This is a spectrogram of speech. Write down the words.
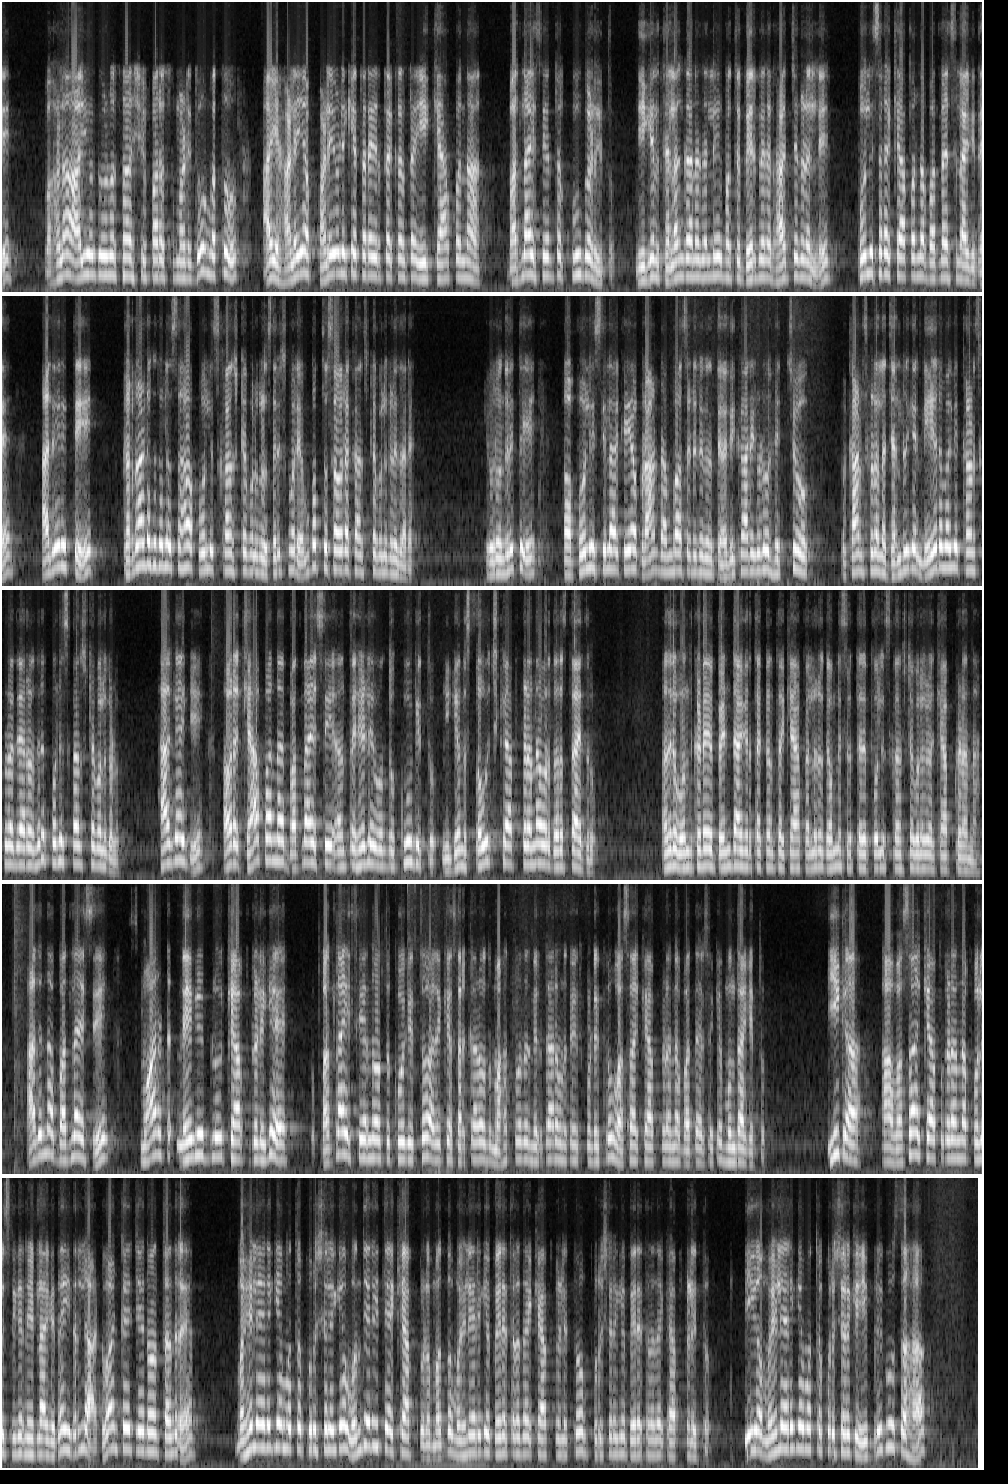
ಬಹಳ ಆಯೋಗಗಳು ಸಹ ಶಿಫಾರಸು ಮಾಡಿದ್ವು. ಮತ್ತು ಆ ಹಳೆಯ ಪಳೆಯುಳಿಕೆ ತರ ಇರ್ತಕ್ಕಂಥ ಈ ಕ್ಯಾಪ್ ಅನ್ನ ಬದಲಾಯಿಸಿ ಅಂತ ಕೂಗಳಿತ್ತು. ಈಗೇನು ತೆಲಂಗಾಣದಲ್ಲಿ ಮತ್ತು ಬೇರೆ ಬೇರೆ ರಾಜ್ಯಗಳಲ್ಲಿ ಪೊಲೀಸರ ಕ್ಯಾಪ್ ಅನ್ನ ಬದಲಾಯಿಸಲಾಗಿದೆ. ಅದೇ ರೀತಿ ಕರ್ನಾಟಕದಲ್ಲೂ ಸಹ ಪೊಲೀಸ್ ಕಾನ್ಸ್ಟೇಬಲ್ಗಳು ಸರಿಸುಮಾರು ಎಂಬತ್ತು ಸಾವಿರ ಕಾನ್ಸ್ಟೇಬಲ್ಗಳಿದ್ದಾರೆ. ಇವರು ಒಂದ್ ರೀತಿ ಪೊಲೀಸ್ ಇಲಾಖೆಯ ಬ್ರಾಂಡ್ ಅಂಬಾಸಿಡರ್ ಇದಂತೆ ಅಧಿಕಾರಿಗಳು ಹೆಚ್ಚು ಕಾಣಿಸ್ಕೊಳ್ಳಲ್ಲ ಜನರಿಗೆ ನೇರವಾಗಿ ಕಾಣಿಸ್ಕೊಳ್ಳೋದು ಯಾರು ಅಂದ್ರೆ ಪೊಲೀಸ್ ಕಾನ್ಸ್ಟೇಬಲ್ಗಳು. ಹಾಗಾಗಿ ಅವರ ಕ್ಯಾಪ್ ಅನ್ನ ಬದಲಾಯಿಸಿ ಅಂತ ಹೇಳಿ ಒಂದು ಕೂಗಿತ್ತು. ಈಗೇನು ಸ್ಟೌಚ್ ಕ್ಯಾಪ್ ಗಳನ್ನ ಅವ್ರು ಧರಿಸ್ತಾ ಇದ್ರು. ಅಂದ್ರೆ ಒಂದ್ ಕಡೆ ಬೆಂಡ್ ಆಗಿರ್ತಕ್ಕಂಥ ಕ್ಯಾಪ್ ಎಲ್ಲರೂ ಗಮನಿಸಿರ್ತಾರೆ ಪೊಲೀಸ್ ಕಾನ್ಸ್ಟೇಬಲ್ಗಳ ಕ್ಯಾಪ್ ಗಳನ್ನ ಅದನ್ನ ಬದಲಾಯಿಸಿ ಸ್ಮಾರ್ಟ್ ನೇವಿ ಬ್ಲೂ ಕ್ಯಾಪ್ ಗಳಿಗೆ ಬದಲಾಯಿಸಿ ಅನ್ನುವಂತ ಕೂಗಿತ್ತು. ಅದಕ್ಕೆ ಸರ್ಕಾರ ಒಂದು ಮಹತ್ವದ ನಿರ್ಧಾರವನ್ನು ತೆಗೆದುಕೊಂಡಿತ್ತು. ಹೊಸ ಕ್ಯಾಪ್ ಗಳನ್ನ ಬದಲಾಯಿಸಕ್ಕೆ ಮುಂದಾಗಿತ್ತು. ಈಗ ಆ ಹೊಸ ಕ್ಯಾಪ್ ಗಳನ್ನ ಪೊಲೀಸರಿಗೆ ನೀಡಲಾಗಿದೆ. ಇದರಲ್ಲಿ ಅಡ್ವಾಂಟೇಜ್ ಏನು ಅಂತಂದ್ರೆ, ಮಹಿಳೆಯರಿಗೆ ಮತ್ತು ಪುರುಷರಿಗೆ ಒಂದೇ ರೀತಿಯ ಕ್ಯಾಪ್ಗಳು. ಮೊದಲು ಮಹಿಳೆಯರಿಗೆ ಬೇರೆ ತರದ ಕ್ಯಾಪ್ಗಳಿತ್ತು, ಪುರುಷರಿಗೆ ಬೇರೆ ತರದ ಕ್ಯಾಪ್ಗಳಿತ್ತು. ಈಗ ಮಹಿಳೆಯರಿಗೆ ಮತ್ತು ಪುರುಷರಿಗೆ ಇಬ್ಬರಿಗೂ ಸಹ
